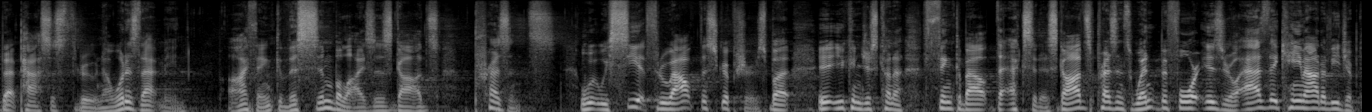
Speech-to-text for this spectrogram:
that passes through. Now, what does that mean? I think this symbolizes God's presence. We see it throughout the scriptures, but you can just kind of think about the Exodus. God's presence went before Israel as they came out of Egypt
